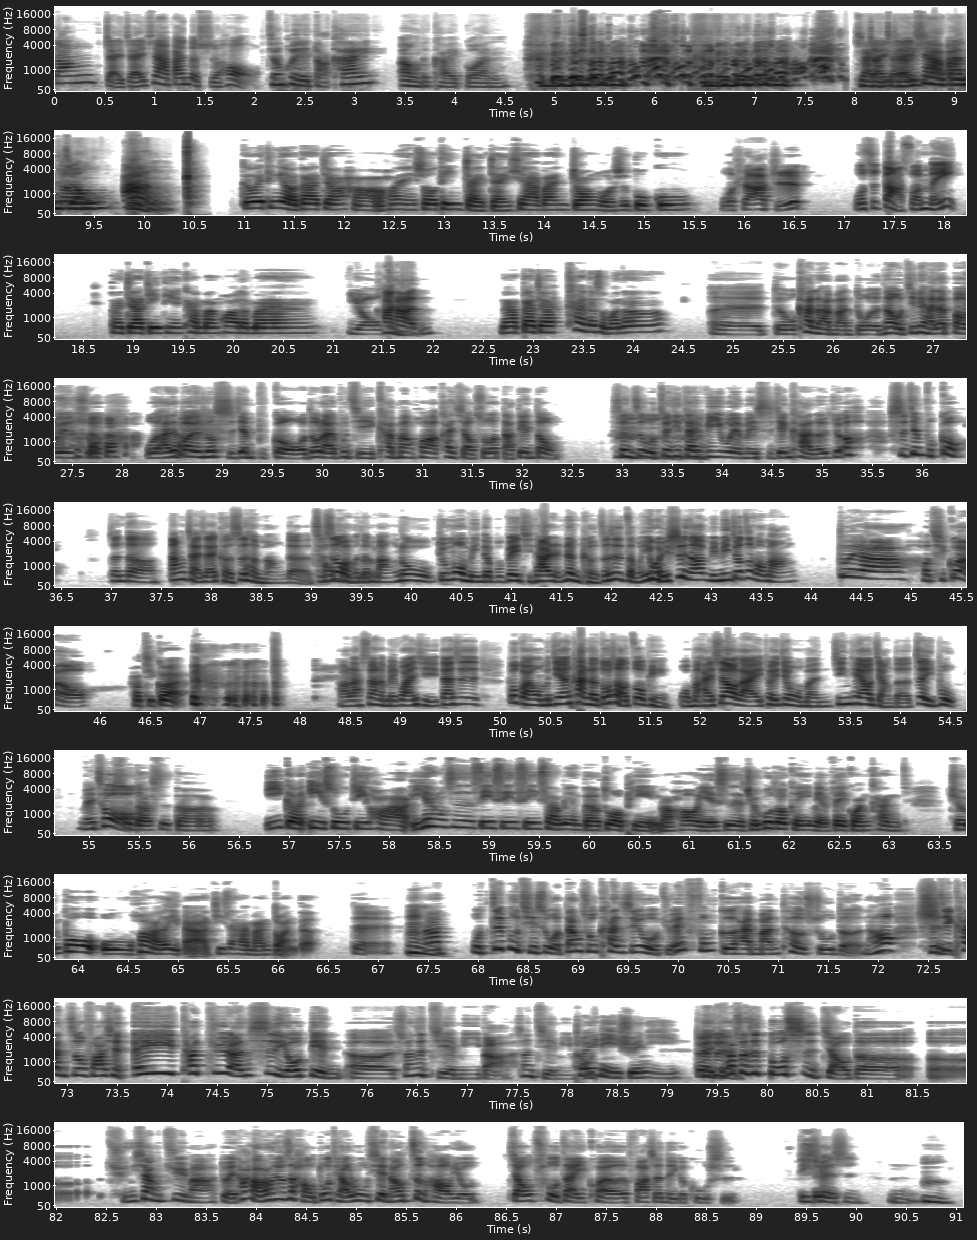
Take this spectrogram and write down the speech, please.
当仔仔下班的时候，将会打开 on 的开关。仔仔下班中 on。各位听友，大家好，欢迎收听仔仔下班中，我是布姑，我是阿直，我是大酸梅。大家今天看漫画了吗？有看。看那大家看了什么呢？呃，对，我看了还蛮多的。那我今天还在抱怨说，我还在抱怨说时间不够，我都来不及看漫画、看小说、打电动，甚至我最近在 V 我也没时间看了，就觉得啊，时间不够。真的，当仔仔可是很忙的，只是我们的忙碌就莫名的不被其他人认可，这是怎么一回事呢？明明就这么忙。对啊，好奇怪哦，好奇怪。好啦，算了，没关系。但是不管我们今天看了多少作品，我们还是要来推荐我们今天要讲的这一部。没错，是的，是的，一个艺术计划，一样是 CCC 上面的作品，然后也是全部都可以免费观看，全部五话而已吧，其实还蛮短的。对，嗯，他。我这部其实我当初看是因为我觉得，哎，风格还蛮特殊的。然后实际看之后发现，哎，它居然是有点呃，算是解谜吧，算解谜嘛，推理悬疑。对对，它算是多视角的呃群像剧吗？对，它好像就是好多条路线，然后正好有交错在一块而发生的一个故事。的确是，嗯嗯，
